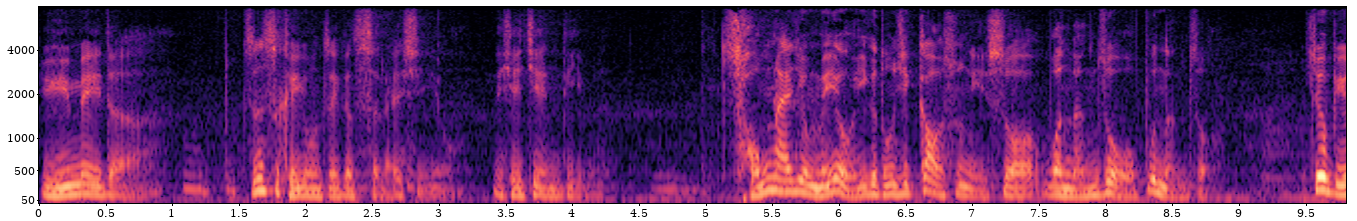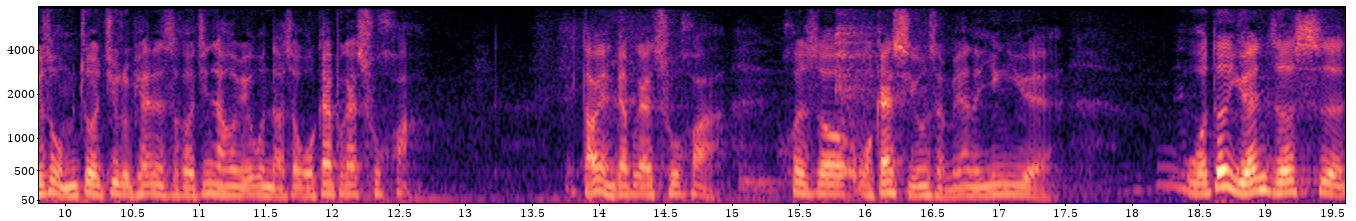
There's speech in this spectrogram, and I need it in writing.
愚昧的，真是可以用这个词来形容那些间谍们。从来就没有一个东西告诉你说我能做，我不能做。就比如说我们做纪录片的时候，经常会被问到说，我该不该出画？导演该不该出画？或者说我该使用什么样的音乐？我的原则是，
